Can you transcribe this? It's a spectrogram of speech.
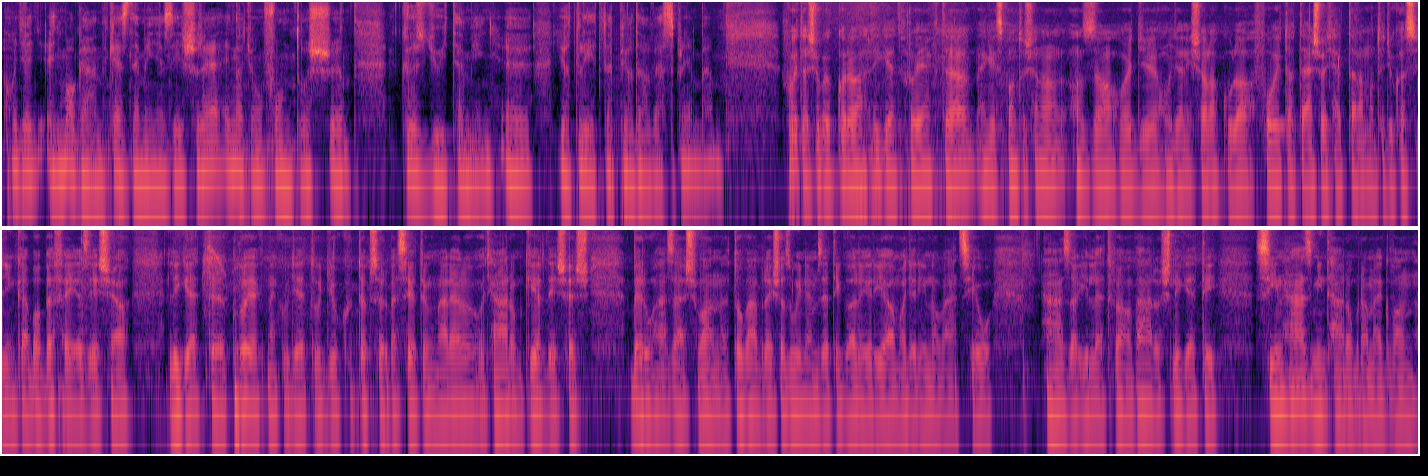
hogy egy, egy magán kezdeményezésre egy nagyon fontos közgyűjtemény jött létre például Veszprémben. Folytassuk akkor a Liget projekttel, egész pontosan azzal, hogy hogyan is alakul a folytatás, vagy hát talán mondhatjuk azt, hogy inkább a befejezése a Liget projektnek. Ugye tudjuk, többször beszéltünk már erről, hogy három kérdéses beruházás van továbbra is az új Nemzeti Galéria, a Magyar Innováció Háza, illetve a Városligeti Színház. Mindháromra megvan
